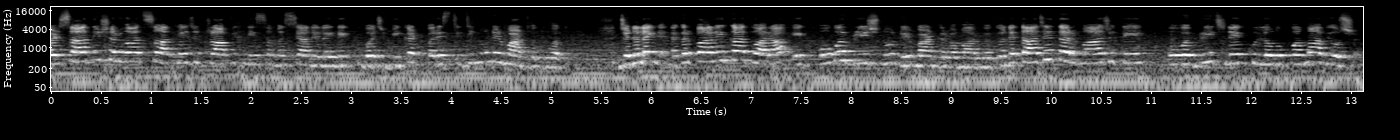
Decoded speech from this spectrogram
વરસાદની શરૂઆત સાથે જ ટ્રાફિકની સમસ્યાને લઈને ખૂબ જ વિકટ પરિસ્થિતિનું નિર્માણ થતું હતું. જેને લઈને નગરપાલિકા દ્વારા એક ઓવરબ્રિજનું નિર્માણ કરવામાં આવ્યું હતું અને તાજેતરમાં જ તે ઓવરબ્રિજને ખુલ્લો મૂકવામાં આવ્યો છે.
